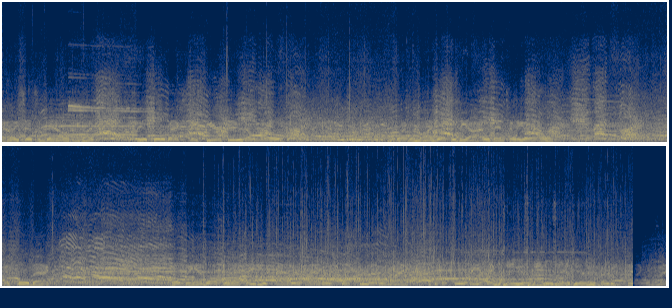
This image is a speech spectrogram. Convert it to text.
Now he sets him down. You might see a quarterback sneak here, too. Don't know. Blackman lined up in the I with Antonio Allen. At fullback. Nope, they hand off to Latavius Mathers. Mathers just through that line. He's at the 40, and they Latavius Mathers on the carry. 32. Blackman High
